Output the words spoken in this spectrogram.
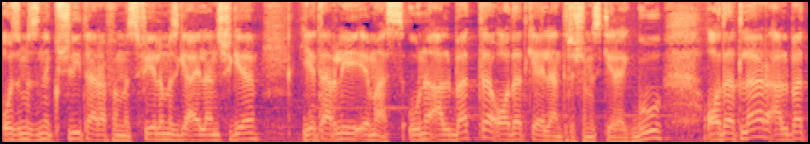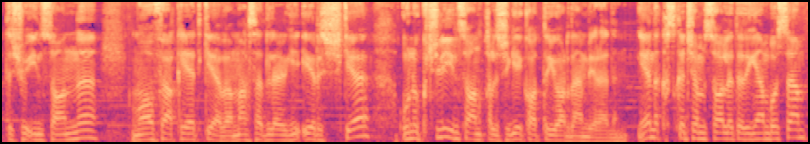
o'zimizni kuchli tarafimiz fe'limizga aylanishiga yetarli emas. Uni albatta odatga aylantirishimiz kerak. Bu odatlar albatta shu insonni muvaffaqiyatga va maqsadlarga erishishga uni kuchli inson qilishiga katta yordam beradi. Endi qisqacha misol aytadigan bo'lsam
